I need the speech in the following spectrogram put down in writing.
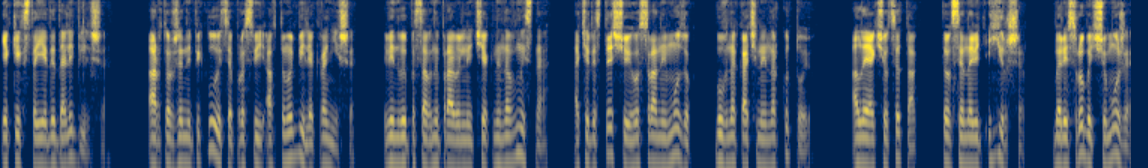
яких стає дедалі більше. Артур вже не піклується про свій автомобіль, як раніше. Він виписав неправильний чек не навмисне, а через те, що його сраний мозок був накачаний наркотою. Але якщо це так, то все навіть гірше. Беріс робить, що може,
